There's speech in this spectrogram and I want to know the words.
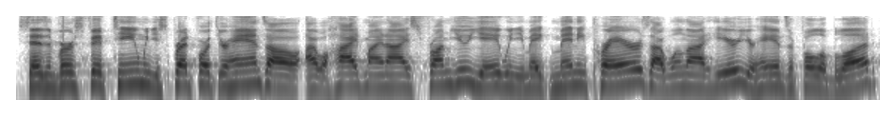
He says in verse 15, when you spread forth your hands, I'll, I will hide mine eyes from you. Yea, when you make many prayers, I will not hear. Your hands are full of blood.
